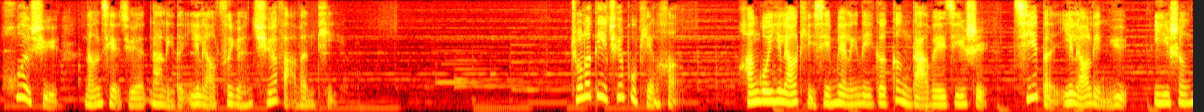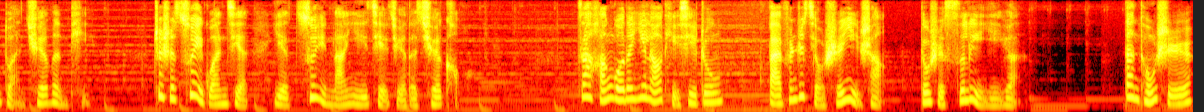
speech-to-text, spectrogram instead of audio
或许能解决那里的医疗资源缺乏问题。除了地区不平衡，韩国医疗体系面临的一个更大危机是基本医疗领域。医生短缺问题，这是最关键也最难以解决的缺口。在韩国的医疗体系中，百分之九十以上都是私立医院。但同时，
